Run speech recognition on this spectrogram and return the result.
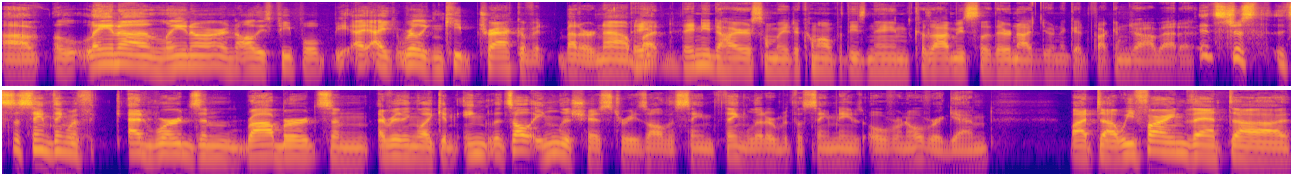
uh, Laena and Laenor and all these people. I, I really can keep track of it better now, They, but they need to hire somebody to come up with these names because obviously they're not doing a good fucking job at it. it's just it's the same thing with Edwards and Roberts and everything like in English. It's all English history is all the same thing, littered with the same names over and over again. But uh, we find that uh,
